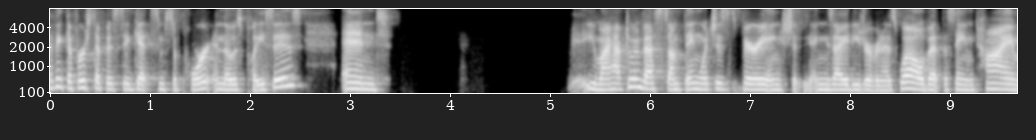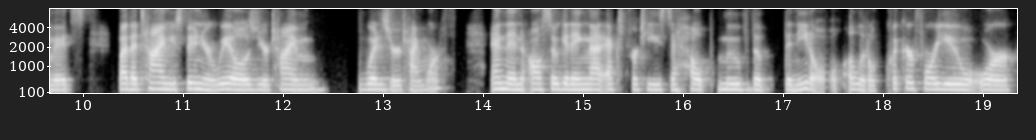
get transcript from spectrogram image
I think the first step is to get some support in those places. And you might have to invest something, which is very anxious, anxiety driven as well. But at the same time, it's by the time you spin your wheels, your time, what is your time worth? And then also getting that expertise to help move the, the needle a little quicker for you or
